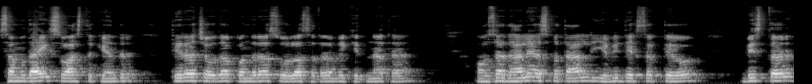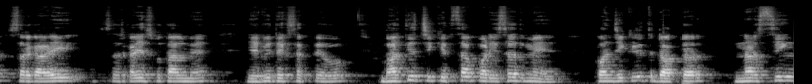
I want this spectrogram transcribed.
सामुदायिक स्वास्थ्य केंद्र, तेरह, चौदह, पंद्रह, सोलह, सत्रह में कितना था? औषधालय अस्पताल, ये भी देख सकते हो। बिस्तर, सरकारी सरकारी अस्पताल में, ये भी देख सकते हो। भारतीय चिकित्सा परिषद में पंजीकृत डॉक्टर, नर्सिंग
